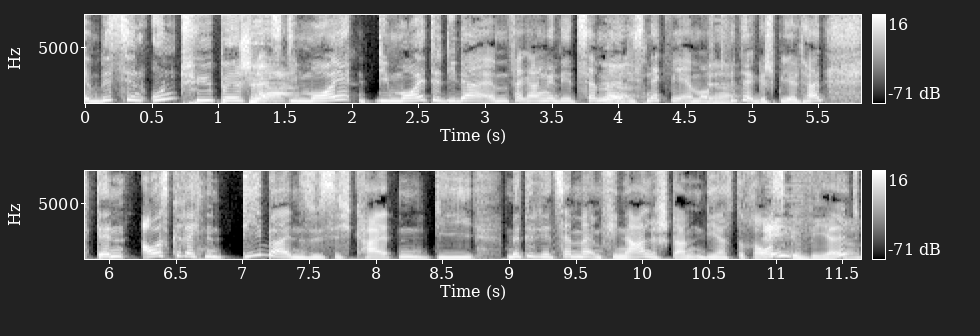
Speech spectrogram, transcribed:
ein bisschen untypisch ja. als die, Meu die Meute, die da im vergangenen Dezember ja. die Snack-WM auf ja. Twitter gespielt hat. Denn ausgerechnet die beiden Süßigkeiten, die Mitte Dezember im Finale standen, die hast du rausgewählt.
